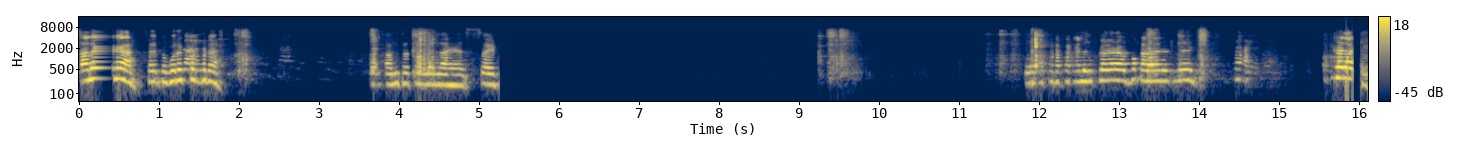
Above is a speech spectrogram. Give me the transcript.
चालेल का? स्वयंपाक उरक पटपटा. आमचं चाललेलं आहे स्वयंपाक. पटापटा लवकर पकायला लागले. किती वेळ लागेल?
